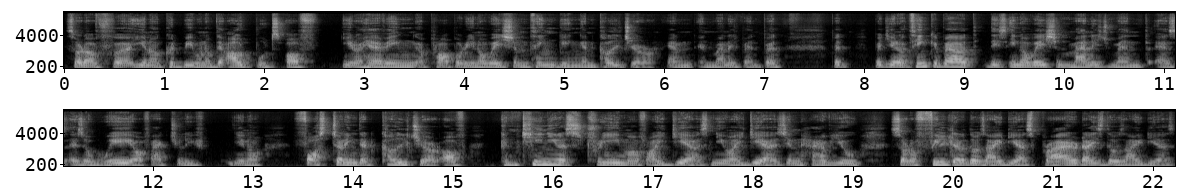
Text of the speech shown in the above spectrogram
sort of uh, you know could be one of the outputs of you know having a proper innovation thinking and culture and, and management. But but but you know think about this innovation management as as a way of actually you know fostering that culture of continuous stream of ideas new ideas and have you sort of filter those ideas prioritize those ideas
